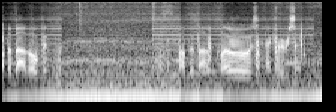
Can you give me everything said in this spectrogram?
Pop above open. Pop above close. Actually reset.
